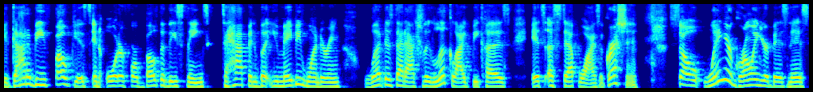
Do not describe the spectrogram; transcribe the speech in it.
You got to be focused in order for both of these things to happen. But you may be wondering, what does that actually look like? Because it's a stepwise aggression. So when you're growing your business,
